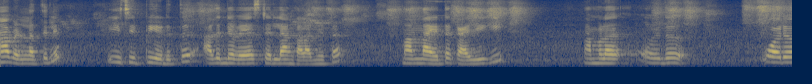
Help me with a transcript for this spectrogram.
ആ വെള്ളത്തിൽ ഈ ചിപ്പി എടുത്ത് അതിന്റെ വേസ്റ്റ് എല്ലാം കളഞ്ഞിട്ട് നന്നായിട്ട് കഴുകി നമ്മൾ ഇത് ഓരോ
